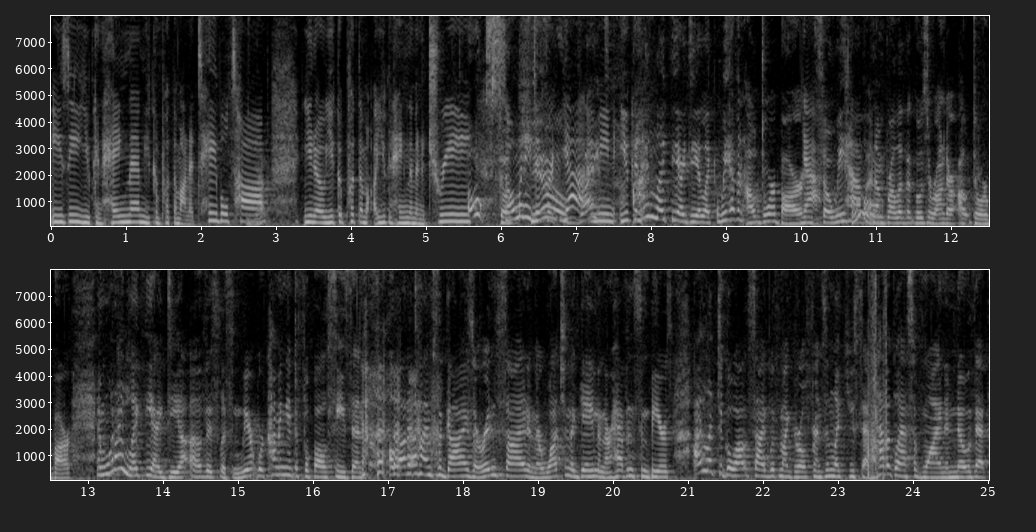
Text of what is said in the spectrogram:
easy. You can hang them. You can put them on a tabletop. You know, you could put them. You could hang them in a tree. Oh, so, many cute, different. Yeah, I mean, you can. I like the idea. Like we have an outdoor bar, Yeah. and so we have an umbrella that goes around our outdoor bar. And what I like the idea of is, listen, we're we're coming into football season. a lot of times the guys are inside and they're watching the game and they're having some beers. I like to go outside with my girlfriends and, like you said, have a glass of wine and know that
